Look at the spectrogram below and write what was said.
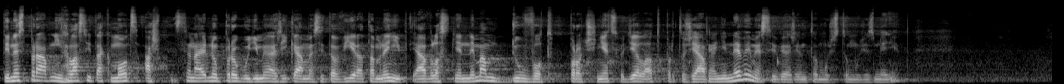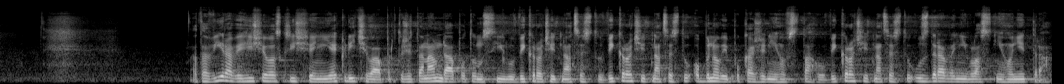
ty nesprávný hlasy tak moc, až se najednou probudíme a říkáme si, ta víra tam není. Já vlastně nemám důvod, proč něco dělat, protože já ani nevím, jestli věřím tomu, že to může změnit. A ta víra v Ježíševo skříšení je klíčová, protože ta nám dá potom sílu vykročit na cestu. Vykročit na cestu obnovy pokaženého vztahu. Vykročit na cestu uzdravení vlastního nitra.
